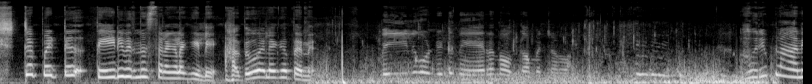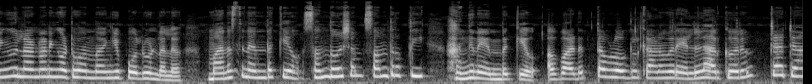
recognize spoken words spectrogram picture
ഇഷ്ടപ്പെട്ട് തേടി വരുന്ന സ്ഥലങ്ങളൊക്കെ ഇല്ലേ? അതുപോലെയൊക്കെ തന്നെ. വെയിൽ കൊണ്ടിട്ട് നേരെ നോക്കാൻ പറ്റുള്ള ഒരു പ്ലാനിങ്ങും ഇല്ലാണ്ടാണ് ഇങ്ങോട്ട് വന്നെങ്കിൽ പോലും ഉണ്ടല്ലോ. മനസ്സിന് എന്തൊക്കെയോ സന്തോഷം സംതൃപ്തി അങ്ങനെ എന്തൊക്കെയോ. അപ്പൊ അടുത്ത വ്ളോഗിൽ കാണുമ്പോൾ എല്ലാവർക്കും ഒരു ടാറ്റാ.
